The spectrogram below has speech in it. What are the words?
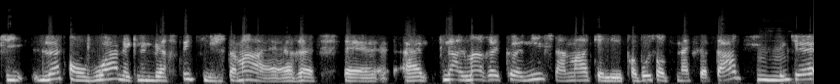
Puis là, ce qu'on voit avec l'université qui justement euh, re- euh, a finalement reconnu finalement que les propos sont inacceptables, Mhm. c'est que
